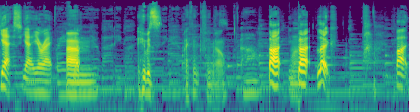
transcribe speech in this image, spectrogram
Yes. Yeah. You're right. Um, who was, I think, female. Oh. But Right. but look, But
